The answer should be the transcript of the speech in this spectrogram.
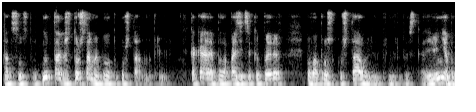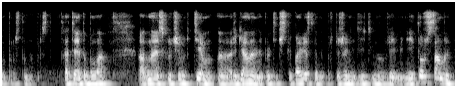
отсутствует. Ну, также то же самое было по Куштаву, например. Какая была позиция КПРФ по вопросу Куштау или, например, БСК? Ее не было просто-напросто. Хотя это была одна из ключевых тем э, региональной политической повестки на протяжении длительного времени. И то же самое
